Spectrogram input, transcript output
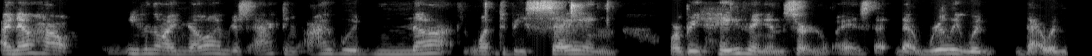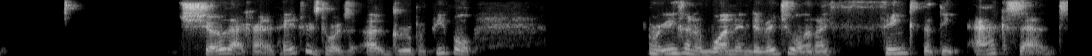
I know how, even though I know I'm just acting, I would not want to be saying or behaving in certain ways that that really would that would show that kind of hatred towards a group of people or even one individual. And I think that the accent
